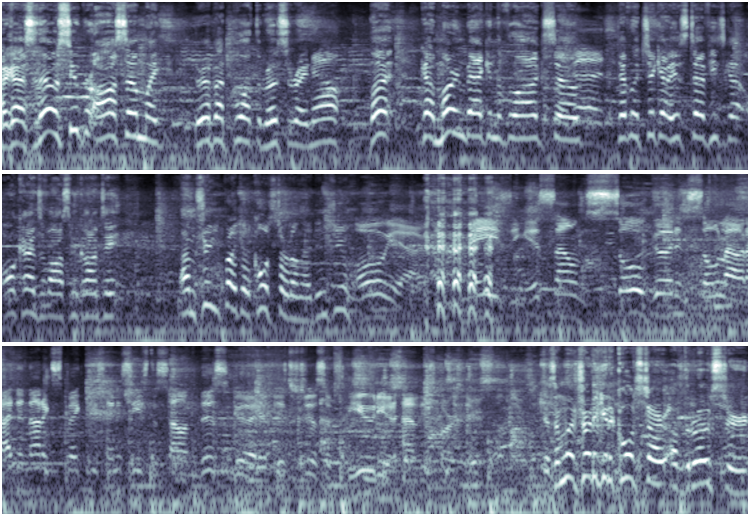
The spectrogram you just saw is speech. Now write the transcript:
All right, guys, so that was super awesome. Like, they're about to pull out the Roadster right now. But got Martin back in the vlog, so definitely check out his stuff. He's got all kinds of awesome content. I'm sure you probably got a cold start on that, didn't you? Oh yeah, amazing. it sounds so good and so loud. I did not expect these Hennessey's to sound this good. It's just a beauty to have these cars here. Yes, I'm gonna try to get a cold start of the Roadster.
